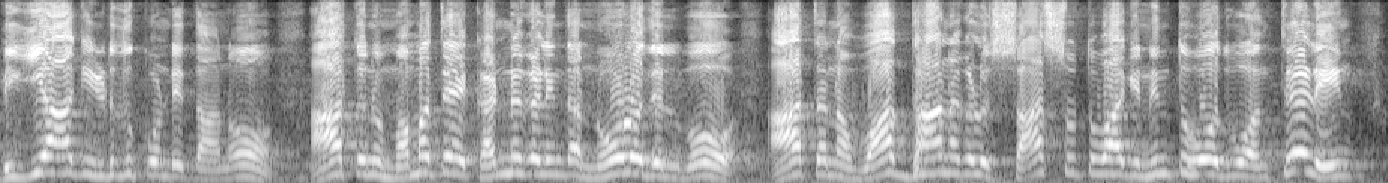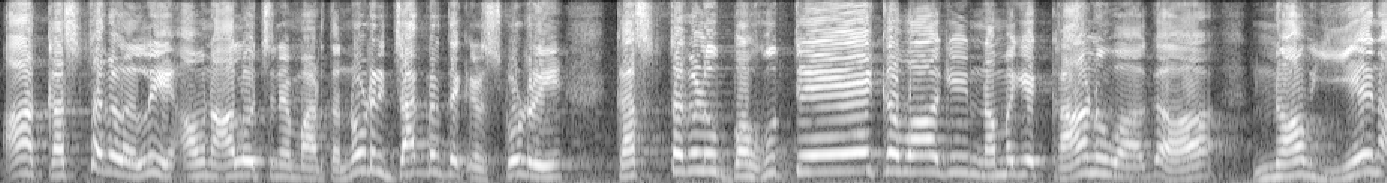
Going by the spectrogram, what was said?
ಬಿಗಿಯಾಗಿ ಹಿಡಿದುಕೊಂಡಿದ್ದಾನೋ, ಆತನು ಮಮತೆ ಕಣ್ಣುಗಳಿಂದ ನೋಡೋದಿಲ್ವೋ, ಆತನ ವಾಗ್ದಾನಗಳು ಶಾಶ್ವತವಾಗಿ ನಿಂತು ಹೋದ್ವು ಅಂಥೇಳಿ ಆ ಕಷ್ಟಗಳಲ್ಲಿ ಅವನು ಆಲೋಚನೆ ಮಾಡ್ತಾನೆ. ನೋಡ್ರಿ, ಜಾಗ್ರತೆ ಕೇಳಿಸ್ಕೊಡ್ರಿ ಕಷ್ಟಗಳು ಬಹುತೇಕವಾಗಿ ನಮಗೆ ಕಾಣುವಾಗ ನಾವು ಏನು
